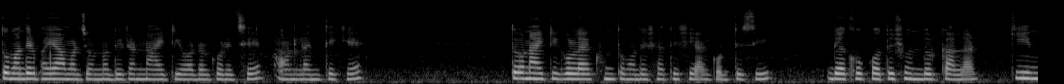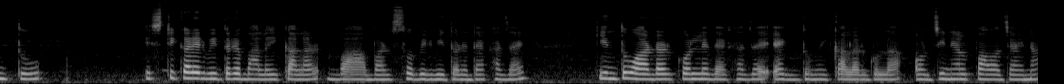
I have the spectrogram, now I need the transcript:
তোমাদের ভাইয়া আমার জন্য দুইটা নাইটি অর্ডার করেছে অনলাইন থেকে। তো নাইটিগুলো এখন তোমাদের সাথে শেয়ার করতেছি। দেখো কত সুন্দর কালার কিন্তু স্টিকারের ভিতরে ভালোই কালার বা আবার ছবির ভিতরে দেখা যায়। কিন্তু অর্ডার করলে দেখা যায় একদমই কালারগুলা অরিজিনাল পাওয়া যায় না।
